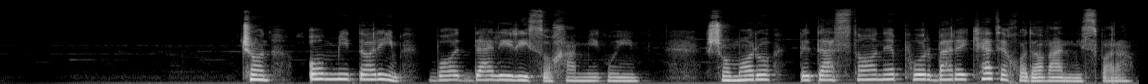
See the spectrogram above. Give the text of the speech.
چون امید داریم با دلیری سخن می‌گوییم. شما رو به دستان پربرکت خداوند میسپارم.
